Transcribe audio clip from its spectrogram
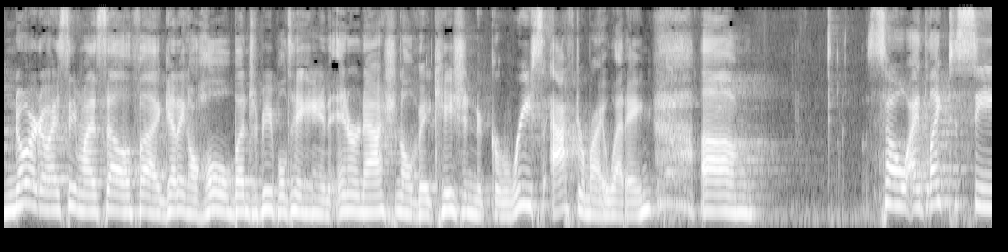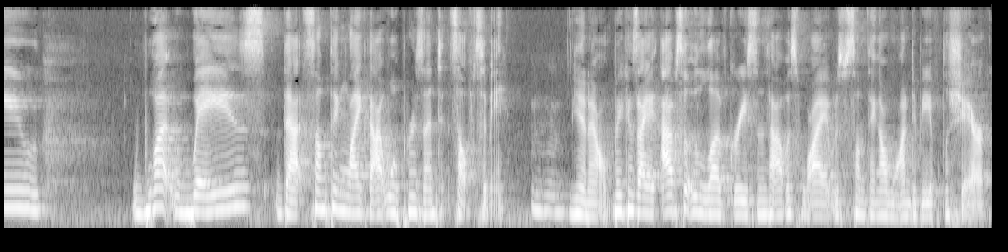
nor do I see myself uh, getting a whole bunch of people taking an international vacation to Greece after my wedding. Um, so I'd like to see what ways that something like that will present itself to me. You know, because I absolutely love Greece, and that was why it was something I wanted to be able to share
